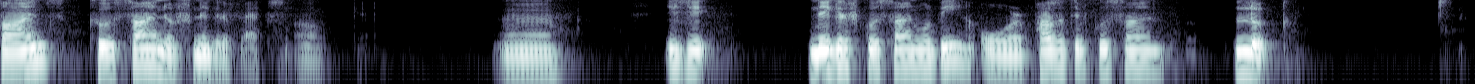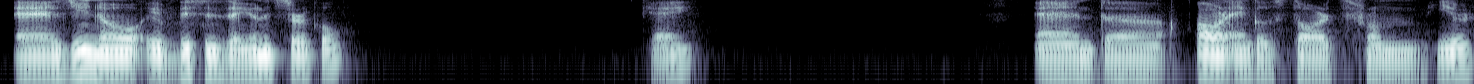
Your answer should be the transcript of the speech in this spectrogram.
times cosine of negative x. Okay. Uh, is it negative cosine will be or positive cosine? Look, as you know, if this is a unit circle, okay, and uh, our angle starts from here,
